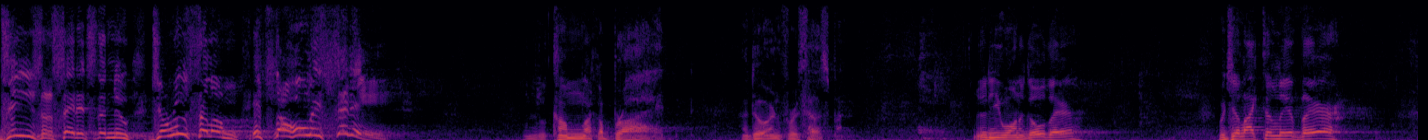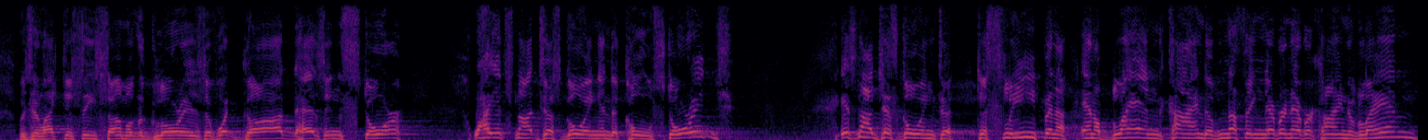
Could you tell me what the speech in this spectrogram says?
Jesus said, It's the new Jerusalem, it's the holy city. And it'll come like a bride adorned for his husband. Do you want to go there? Would you like to live there? Would you like to see some of the glories of what God has in store? Why, it's not just going into cold storage. It's not just going to, to sleep in a, in a bland kind of nothing, never, never kind of land.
